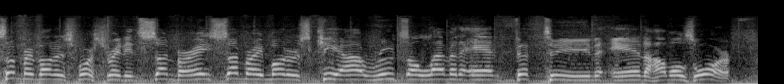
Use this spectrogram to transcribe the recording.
Sunbury Motors, 4th Street in Sunbury. Sunbury Motors Kia, routes 11 and 15 in Hummel's Wharf.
